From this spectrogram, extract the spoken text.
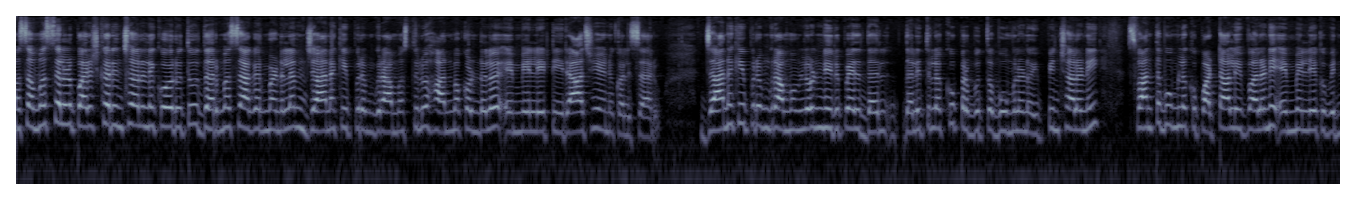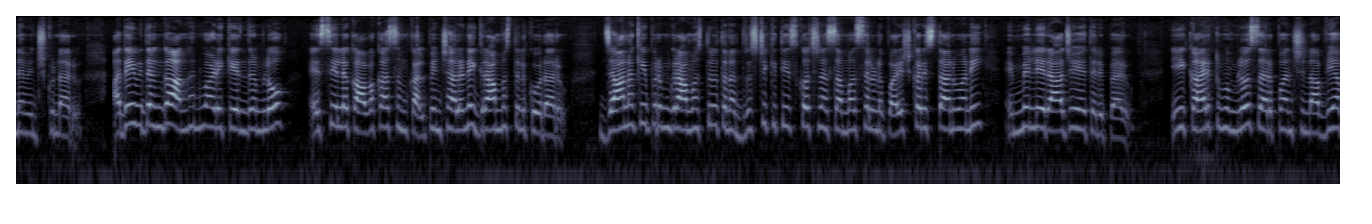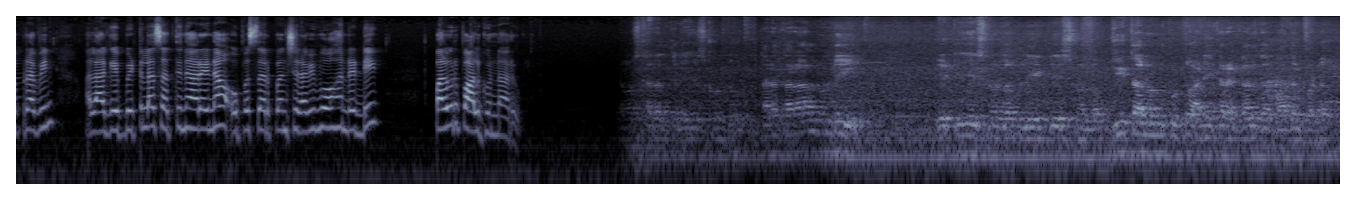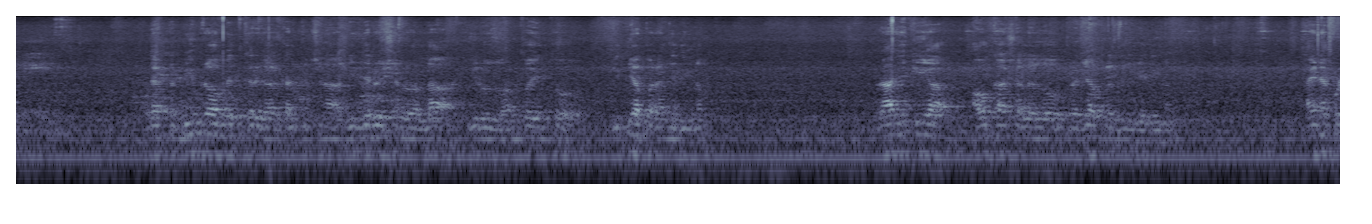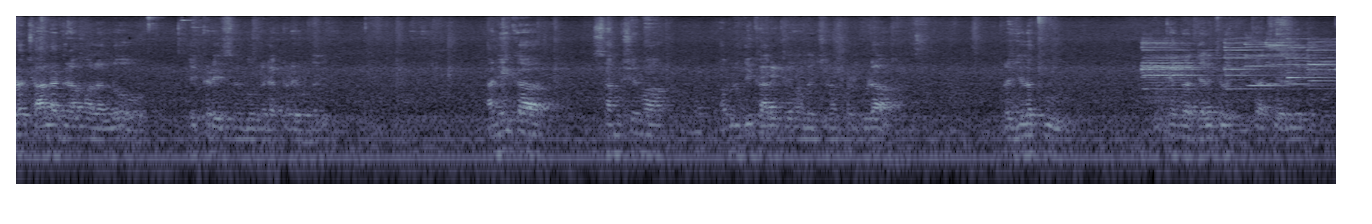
తమ సమస్యలను పరిష్కరించాలని కోరుతూ ధర్మసాగర్ మండలం జానకీపురం గ్రామస్తులు హన్మకొండలో ఎమ్మెల్యే టి రాజయ్యను కలిశారు. జానకీపురం గ్రామంలోని నిరుపేద దళితులకు ప్రభుత్వ భూములను ఇప్పించాలని స్వంత భూములకు పట్టాలు ఇవ్వాలని ఎమ్మెల్యేకు విన్నవించుకున్నారు. అదేవిధంగా అంగన్వాడీ కేంద్రంలో ఎస్సీలకు అవకాశం కల్పించాలని గ్రామస్తులు కోరారు. జానకీపురం గ్రామస్తులు తన దృష్టికి తీసుకొచ్చిన సమస్యలను పరిష్కరిస్తాను అని ఎమ్మెల్యే రాజయ్య తెలిపారు. ఈ కార్యక్రమంలో సర్పంచ్ నవ్య ప్రవీణ్ అలాగే బిట్టల సత్యనారాయణ ఉప సర్పంచ్ రవిమోహన్ రెడ్డి పలువురు పాల్గొన్నారు. తరతరాల నుండి ఏటి చేసిన వాళ్ళం లేట్ చేసిన వాళ్ళం జీతాలు అనుకుంటూ అనేక రకాలుగా బాధలు పడ్డాం. డాక్టర్ భీమరావు అంబేద్కర్ గారు కల్పించిన రిజర్వేషన్ వల్ల ఈరోజు అంతో ఎంతో విద్యాపరంగా ఎదిగినాం. రాజకీయ అవకాశాలలో ప్రజాప్రతినిధి ఎదిగినాం. అయినా కూడా చాలా గ్రామాలలో ఎక్కడ వేసిన గొంగడి అక్కడే ఉన్నది. అనేక సంక్షేమ అభివృద్ధి కార్యక్రమాలు వచ్చినప్పటికీ కూడా ప్రజలకు ముఖ్యంగా దళితులకు ఇంకా చేరలేకపోతుంది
